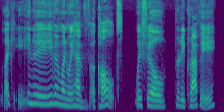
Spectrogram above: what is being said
like, you know, even when we have a cold, we feel pretty crappy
